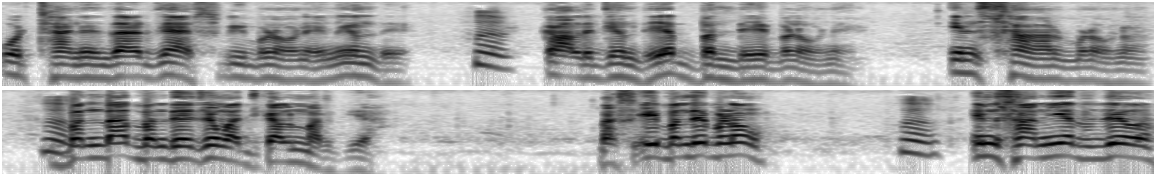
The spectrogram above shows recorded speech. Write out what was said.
ਉਹ ਥਾਣੇਦਾਰ ਜਾਂ ਐਸਪੀ ਬਣਾਉਣੇ ਨਹੀਂ ਹੁੰਦੇ। ਹੂੰ। ਕਾਲਜ ਹੁੰਦੇ ਆ ਬੰਦੇ ਬਣਾਉਣੇ ਇਨਸਾਨ ਬਣਾਉਣਾ। ਬੰਦਾ ਬੰਦੇ ਚੋਂ ਅੱਜ ਕੱਲ ਮਰ ਗਿਆ। ਬਸ ਇਹ ਬੰਦੇ ਬਣਾਓ। ਹੂੰ। ਇਨਸਾਨੀਅਤ ਦਿਓ।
